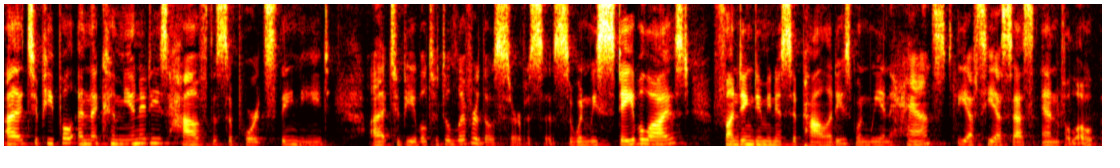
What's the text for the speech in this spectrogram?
uh, to people, and that communities have the supports they need Uh, to be able to deliver those services. So when we stabilized funding to municipalities, when we enhanced the FCSS envelope,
